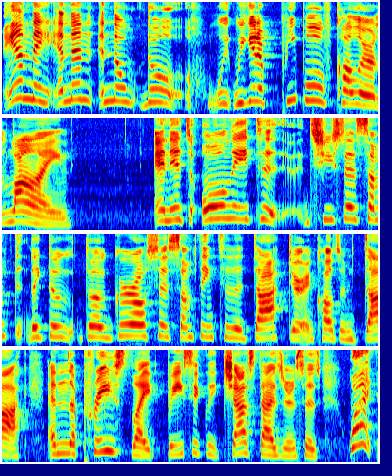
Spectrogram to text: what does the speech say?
And they and then and the the we, we get a people of color line, and it's only to she says something like the the girl says something to the doctor and calls him doc, and the priest like basically chastises her and says, "What?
